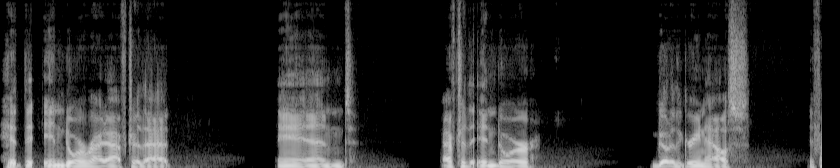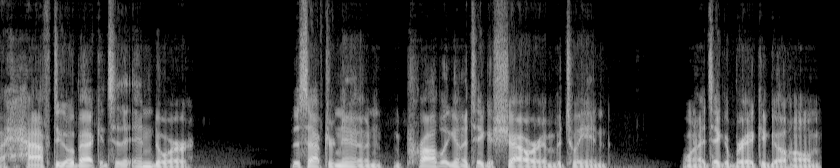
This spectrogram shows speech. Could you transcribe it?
hit the indoor right after that, and after the indoor, go to the greenhouse. If I have to go back into the indoor this afternoon, I'm probably going to take a shower in between when I take a break and go home.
